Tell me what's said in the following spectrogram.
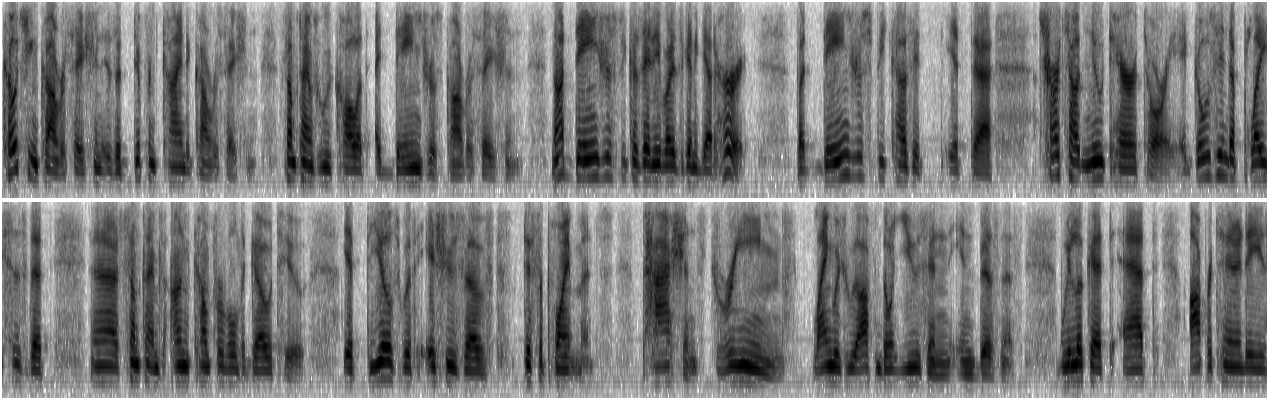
coaching conversation is a different kind of conversation. Sometimes we call it a dangerous conversation. Not dangerous because anybody's going to get hurt, but dangerous because it it uh, charts out new territory. It goes into places that uh, sometimes uncomfortable to go to. it deals with issues of disappointments, passions, dreams, language we often don't use in, in business. We look at, at opportunities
